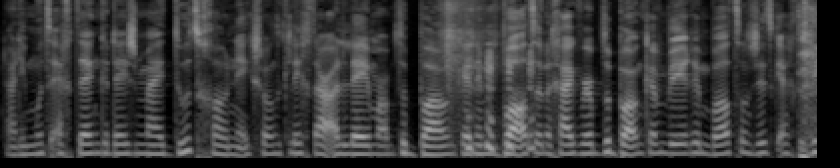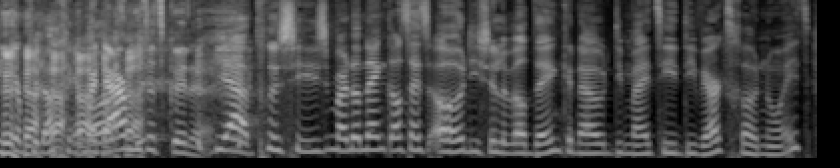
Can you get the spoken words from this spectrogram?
Nou, die moeten echt denken, deze meid doet gewoon niks. Want ik lig daar alleen maar op de bank en in bad. en dan ga ik weer op de bank en weer in bad. Dan zit ik echt drie keer per dag in Ja, maar daar moet het kunnen. Ja, precies. Maar dan denk ik altijd, oh, die zullen wel denken, nou, die meid die, die werkt gewoon nooit.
